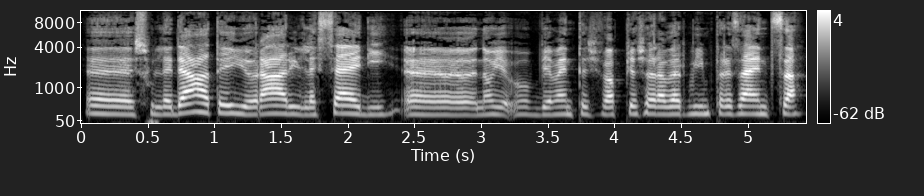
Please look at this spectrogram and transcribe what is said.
eh, sulle date, gli orari, le sedi. Eh, noi ovviamente ci fa piacere avervi in presenza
